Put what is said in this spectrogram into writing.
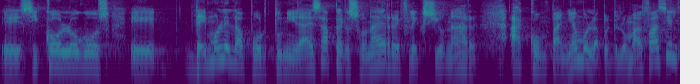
eh, psicólogos. Eh, démosle la oportunidad a esa persona de reflexionar, acompañémosla, porque lo más fácil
